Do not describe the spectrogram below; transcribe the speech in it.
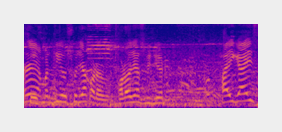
হ্যাঁ আমার দিকে সোজা করো ধরো যাস ভিডিওটা হাই গাইস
